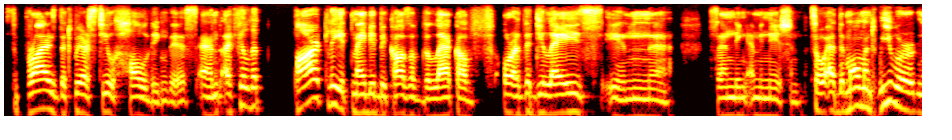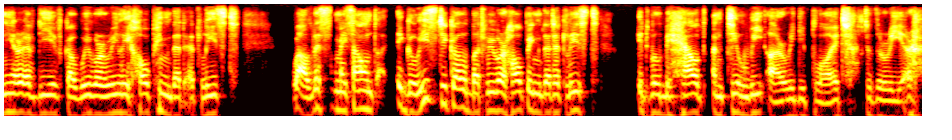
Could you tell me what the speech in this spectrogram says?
surprised that we are still holding this, and I feel that partly it may be because of the lack of or the delays in uh, sending ammunition. So at the moment we were near Avdiivka, we were really hoping that at least, well, this may sound egoistical, but we were hoping that at least it will be held until we are redeployed to the rear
